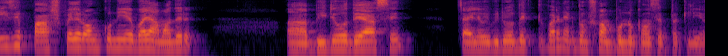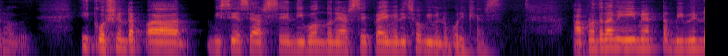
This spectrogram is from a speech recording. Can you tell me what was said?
এই যে পাশ ফেলের অঙ্ক নিয়ে ভাই আমাদের ভিডিও দেয়া আছে। চাইলে ওই ভিডিও দেখতে পারেন, একদম সম্পূর্ণ কনসেপ্টটা ক্লিয়ার হবে। এই কোশ্চেনটা বিসিএসে আসছে, নিবন্ধনে আসছে, প্রাইমারি সহ বিভিন্ন পরীক্ষায় আসছে। আপনাদের আমি এই ম্যাথটা বিভিন্ন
